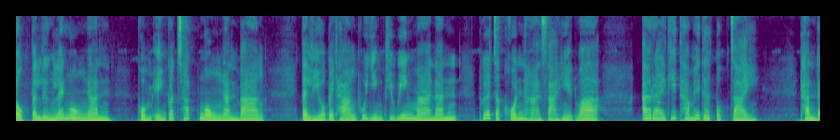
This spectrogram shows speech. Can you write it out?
ตกตะลึงและงงงัน ผมเองก็ชักงงงันบ้าง แต่เหลียวไปทางผู้หญิงที่วิ่งมานั้น เพื่อจะค้นหาสาเหตุว่า อะไรที่ทำให้เธอตกใจ ทันใด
